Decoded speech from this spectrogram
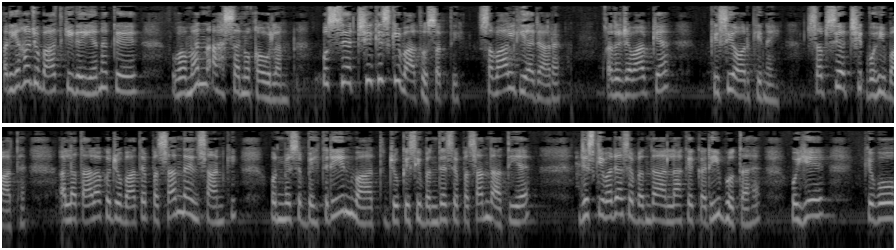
اور یہاں جو بات کی گئی ہے نا کہ ومن احسن قولن اس سے اچھی کس کی بات ہو سکتی؟ سوال کیا جا رہا ہے۔ اور جواب کیا کسی اور کی نہیں۔ سب سے اچھی وہی بات ہے۔ اللہ تعالیٰ کو جو باتیں پسند ہے انسان کی، ان میں سے بہترین بات جو کسی بندے سے پسند آتی ہے، جس کی وجہ سے بندہ اللہ کے قریب ہوتا ہے، وہ یہ کہ وہ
